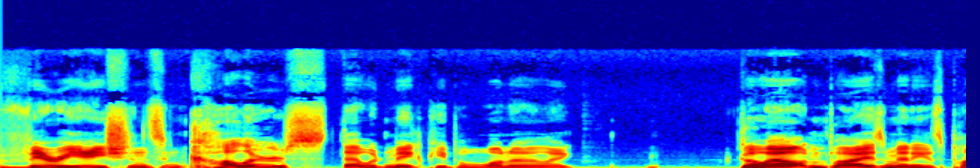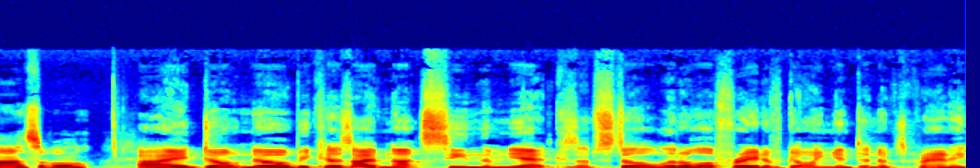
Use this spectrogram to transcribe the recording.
variations in colors that would make people want to like go out and buy as many as possible? I don't know because I've not seen them yet because I'm still a little afraid of going into Nook's Cranny.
